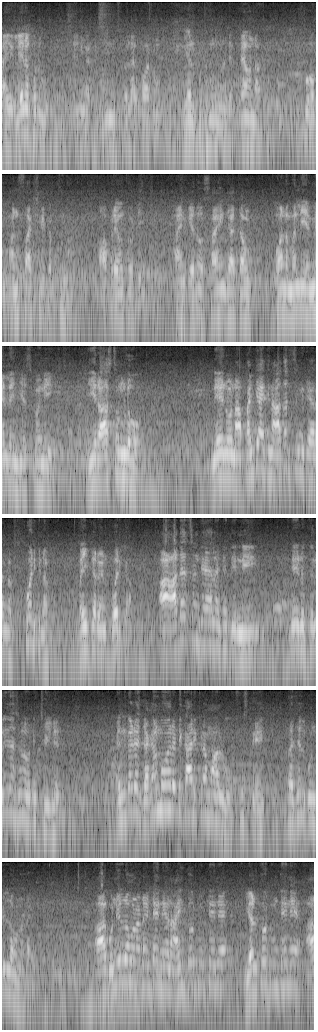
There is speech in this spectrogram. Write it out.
ఆయన లేనప్పుడు నేను ఇంకా జీర్ణించుకోలేకపోవటం వీళ్ళ కుటుంబం నుండి ప్రేమ నాకు ఎక్కువ మనసాక్షిగా చెప్తున్నా. ఆ ప్రేమతోటి ఆయనకి ఏదో సహాయం చేద్దాం. వాళ్ళ మళ్ళీ ఎమ్మెల్యేని చేసుకొని ఈ రాష్ట్రంలో నేను నా పంచాయతీని ఆదర్శంగా చేయాలన్న కోరిక నాకు భయంకరమైన కోరిక. ఆ ఆదర్శం చేయాలంటే దీన్ని నేను తెలుగుదేశంలో ఒకటి చేయలేదు. ఎందుకంటే జగన్మోహన్ రెడ్డి కార్యక్రమాలు చూస్తే ప్రజలు గుండెల్లో ఉన్నాయి ఆ గుండెల్లో ఉన్నాడంటే నేను ఆయనతో ఉంటేనే వీళ్ళతో ఉంటేనే ఆ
